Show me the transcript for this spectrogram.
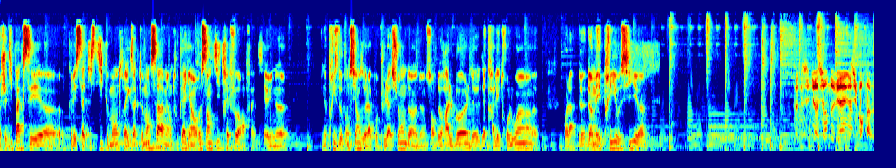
je dis pas que que les statistiques montrent exactement ça, mais en tout cas il y a un ressenti très fort en fait. Il y a une une prise de conscience de la population d'un- d'une sorte de ras-le-bol, d'être allé trop loin, voilà, d'un mépris aussi. Insupportable.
